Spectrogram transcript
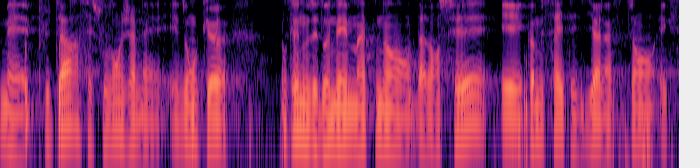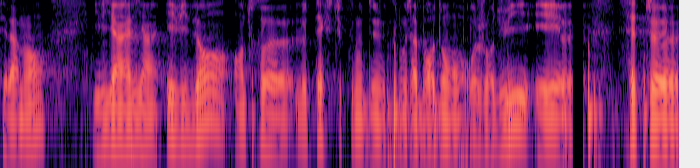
mais plus tard, c'est souvent jamais. Et donc, l'occasion nous est donnée maintenant d'avancer. Et comme ça a été dit à l'instant excellemment, il y a un lien évident entre le texte que nous, abordons aujourd'hui et cette euh,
